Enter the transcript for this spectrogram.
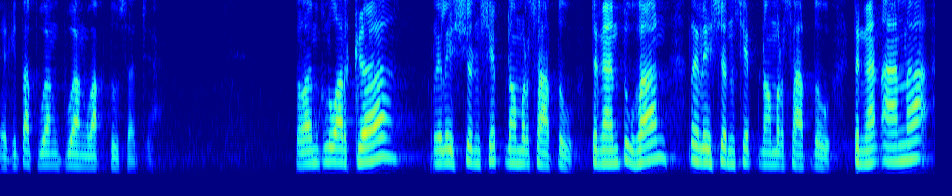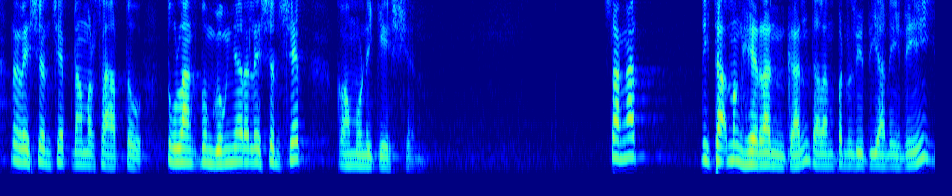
ya kita buang-buang waktu saja. Dalam keluarga, relationship nomor satu. Dengan Tuhan, relationship nomor satu. Dengan anak, relationship nomor satu. Tulang punggungnya relationship, communication. Sangat tidak mengherankan dalam penelitian ini,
